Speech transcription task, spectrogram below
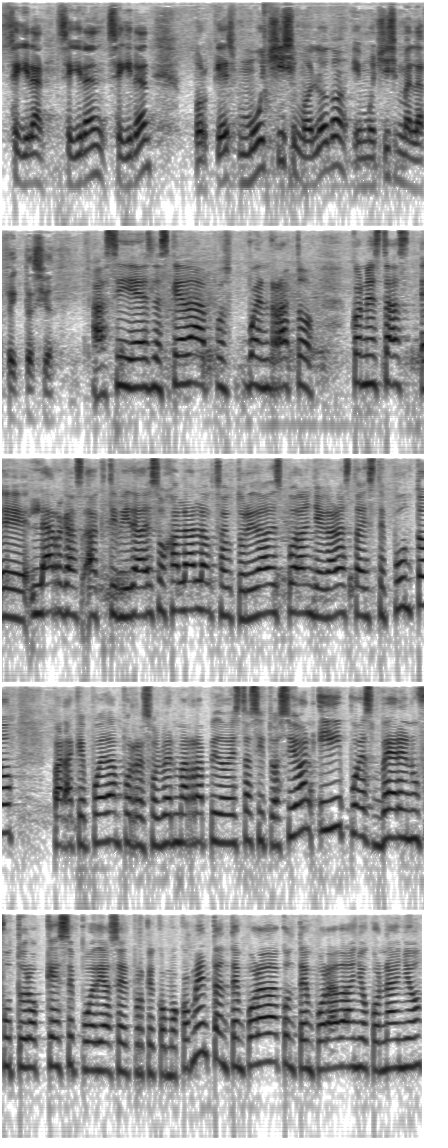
seguirán, seguirán, seguirán, porque es muchísimo lodo y muchísima la afectación. Así es, les queda pues buen rato con estas eh, largas actividades. Ojalá las autoridades puedan llegar hasta este punto para que puedan pues, resolver más rápido esta situación y pues ver en un futuro qué se puede hacer, porque como comentan, temporada con temporada, año con año,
